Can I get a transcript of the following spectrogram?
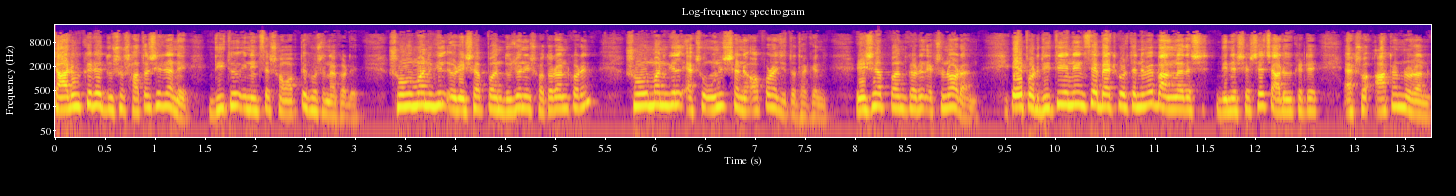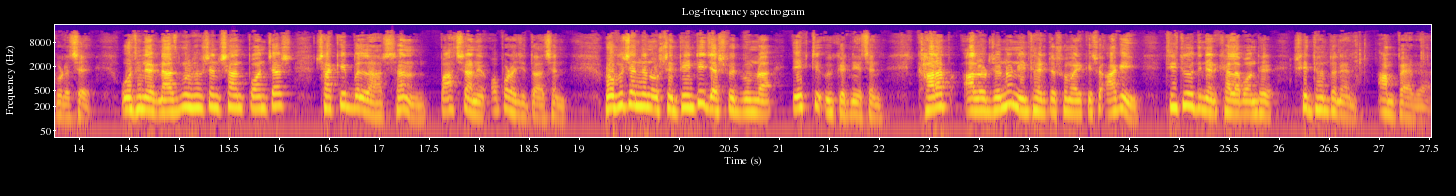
চার উইকেটে দুশো সাতাশি রানে দ্বিতীয় ইনিংসের সমাপ্তি ঘোষণা করে। সৌমান গিল ও ঋষভ পান্ত দুজনেই শত রান করেন। সৌমান গিল একশো উনিশ রানে অপরাজিত থাকেন। ঋষভ পান্ত করেন একশো ন রান। এরপর দ্বিতীয় ইনিংসে ব্যাট করতে নেমে বাংলাদেশ দিনের শেষে চার উইকেটে একশো আটান্ন রান করেছে। অধিনায়ক নাজমুল হোসেন শান পঞ্চাশ, সাকিবুল্লাহ হাসান পাঁচ রানে অপরাজিত আছেন। রবিচন্দ্রন অশ্বিন তিনটি জাসপ্রীত বুমরা একটি উইকেট নিয়েছেন। খারাপ আলোর জন্য নির্ধারিত সময়ের কিছু আগেই তৃতীয় দিনের খেলা বন্ধের সিদ্ধান্ত নেন আম্পায়াররা।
